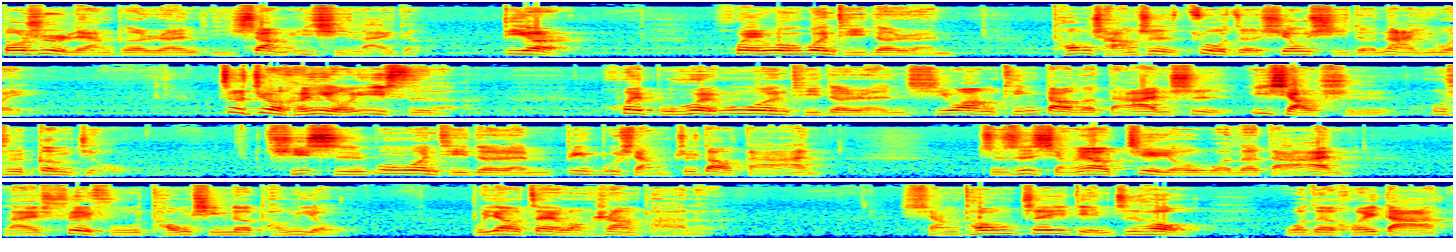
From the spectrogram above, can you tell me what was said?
都是两个人以上一起来的；第二，会问问题的人通常是坐着休息的那一位。这就很有意思了。会不会问问题的人希望听到的答案是一小时或是更久？其实问问题的人并不想知道答案，只是想要借由我的答案来说服同行的朋友不要再往上爬了。想通这一点之后，我的回答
